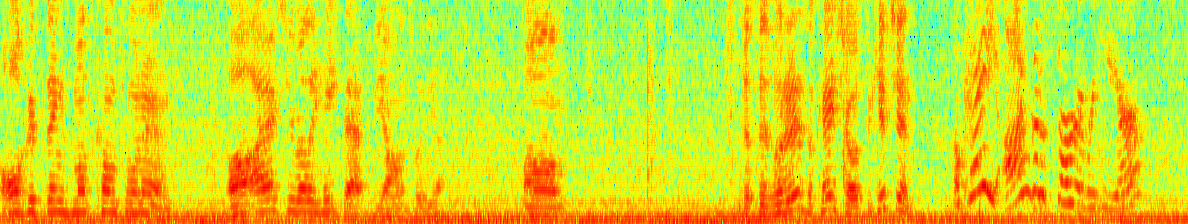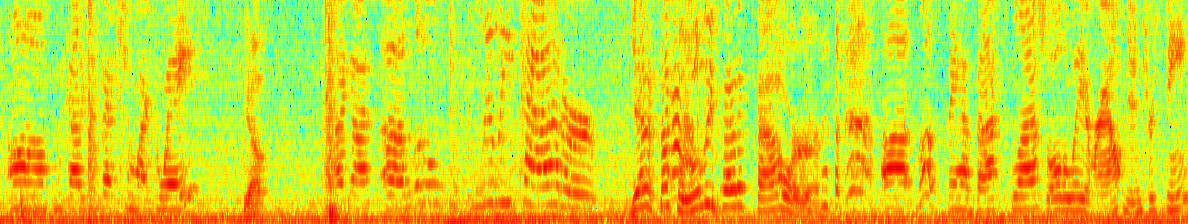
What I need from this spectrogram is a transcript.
all good things must come to an end. Uh, I actually really hate that, to be honest with you. Um, just is what it is. Okay, show us the kitchen. Okay, I'm gonna start over here. Um, we got a convection microwave. Yep. I got a little lily pad or Yes, that's a lily pad of power. uh, look, they have backsplash all the way around. Interesting.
